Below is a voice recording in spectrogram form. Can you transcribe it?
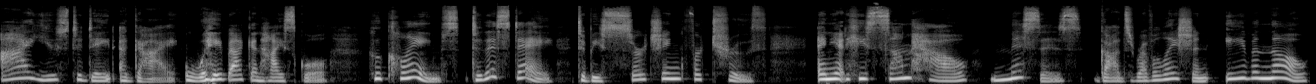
I used to date a guy way back in high school who claims to this day to be searching for truth, and yet he somehow misses God's revelation, even though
